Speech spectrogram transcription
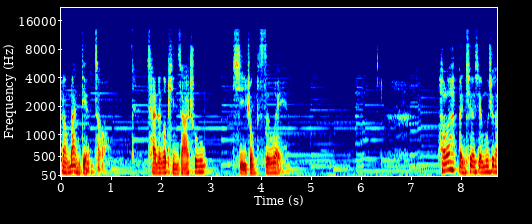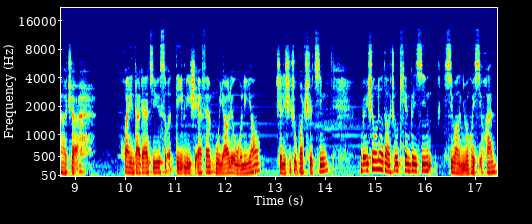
要慢点走，才能够品杂出。其中的滋味。好了，本期的节目就到这儿，欢迎大家继续锁定历史 FM 五幺六五零幺，这里是主播池青，每周六到周天更新，希望你们会喜欢，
